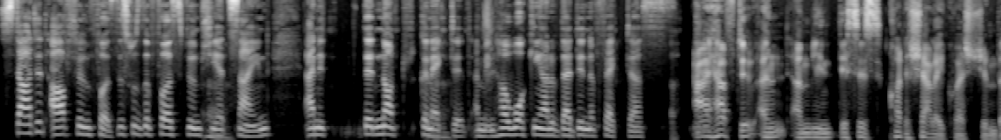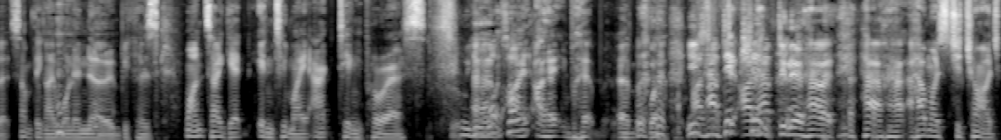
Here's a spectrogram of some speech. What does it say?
started our film first. This was the first film she had signed, and it they're not connected. I mean, her walking out of that didn't affect us. I have to, and I mean, this is quite a shallow question, but something I want to know because once I get into my acting prowess, you um. I, I, um, well, I'll, have to, I'll have to know how, how, how, how much to charge.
